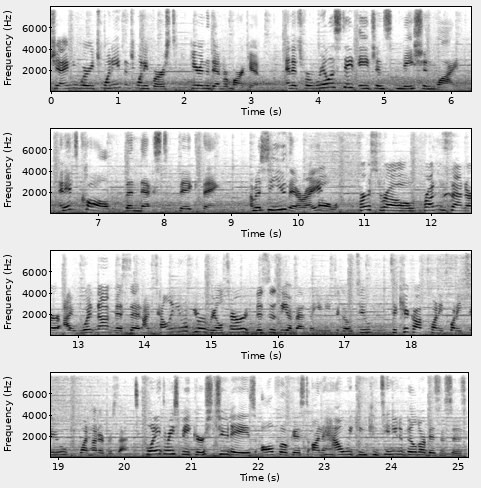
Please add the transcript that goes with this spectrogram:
January 20th and 21st here in the Denver market, and it's for real estate agents nationwide, and it's called The Next Big Thing. I'm going to see you there, right? Oh, first row, front and center. I would not miss it. I'm telling you, if you're a realtor, this is the event that you need to go to to kick off 2022 100%. 23 speakers, two days, all focused on how we can continue to build our businesses,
